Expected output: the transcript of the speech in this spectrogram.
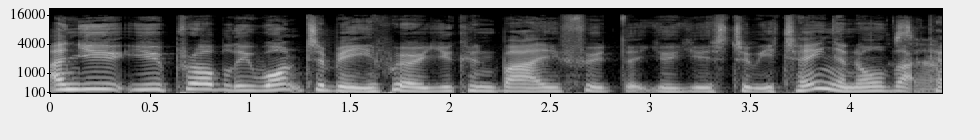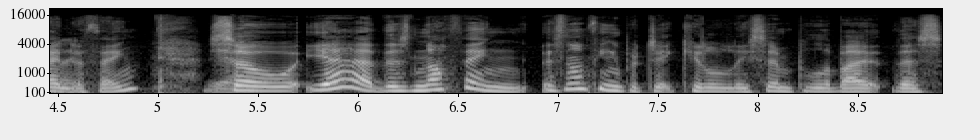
And you, you probably want to be where you can buy food that you're used to eating and all that exactly. kind of thing. Yeah. So yeah, there's nothing there's nothing particularly simple about this.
